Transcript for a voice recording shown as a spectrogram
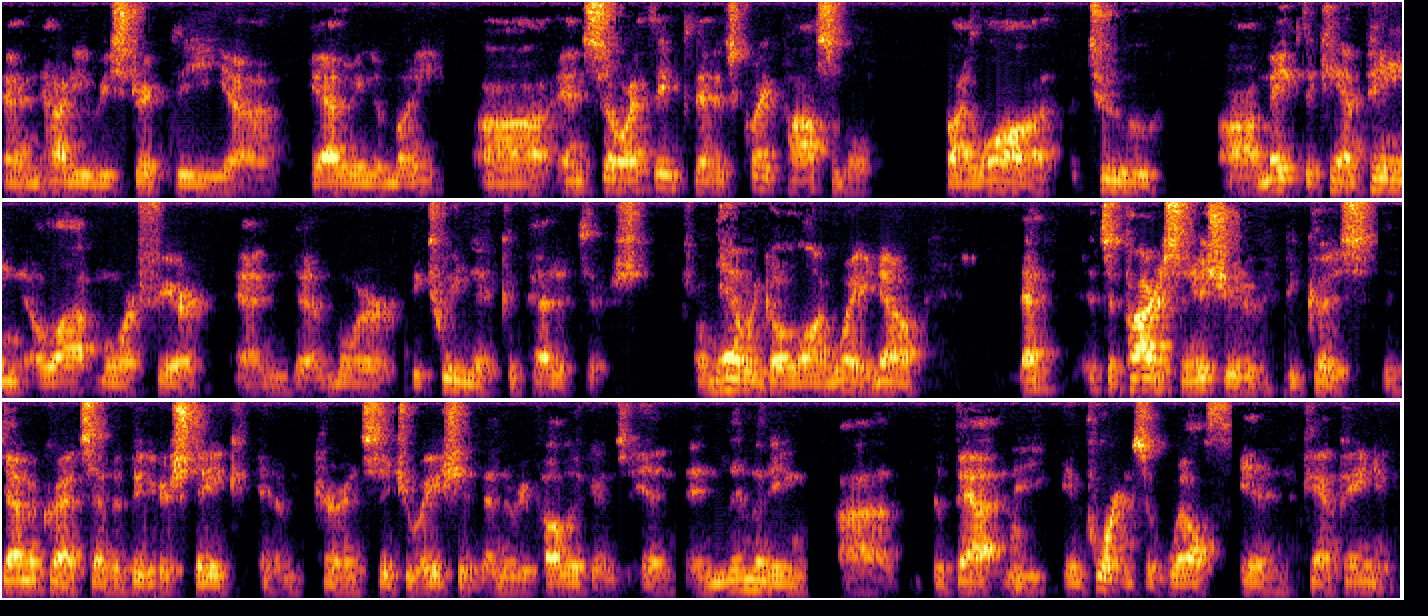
and how do you restrict the uh, gathering of money? Uh, and so I think that it's quite possible by law to uh, make the campaign a lot more fair and uh, more between the competitors. And that would go a long way. Now, that it's a partisan issue because the Democrats have a bigger stake in the current situation than the Republicans in, in limiting uh, the, the importance of wealth in campaigning.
